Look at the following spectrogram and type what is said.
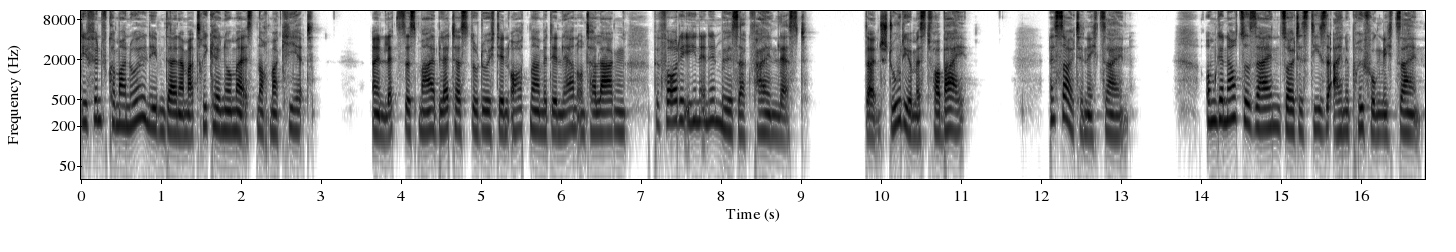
Die 5,0 neben deiner Matrikelnummer ist noch markiert. Ein letztes Mal blätterst du durch den Ordner mit den Lernunterlagen, bevor du ihn in den Müllsack fallen lässt. Dein Studium ist vorbei. Es sollte nicht sein. Um genau zu sein, sollte es diese eine Prüfung nicht sein.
